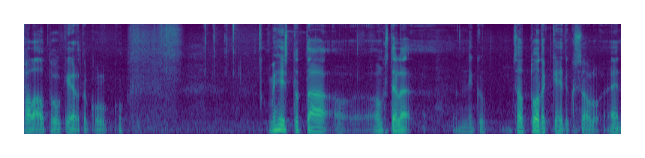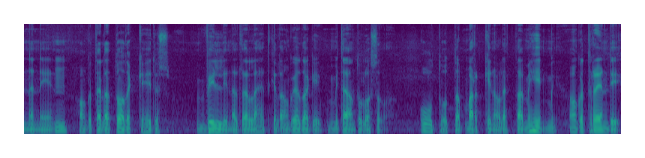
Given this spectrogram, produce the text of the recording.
Palautuu kiertokulkuun. Mihin tota, onko teillä, niin kuin, sä oot tuotekehityksessä ollut ennen, niin mm. onko teillä tuotekehitys villinä tällä hetkellä? Onko jotakin, mitä on tulossa uutuutta markkinoille, tai mihin, mi- onko trendi,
